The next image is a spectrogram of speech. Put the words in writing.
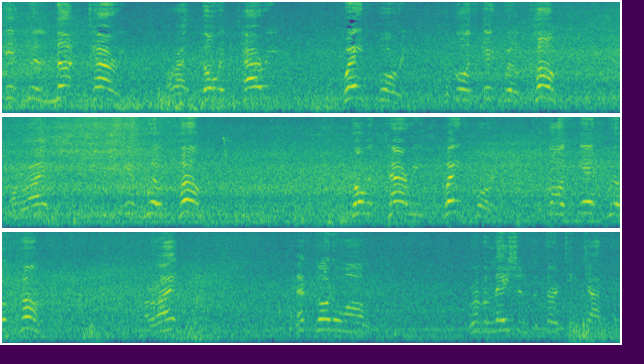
It will not tarry. All right, though it tarry, wait for it, because it will come. All right, it will come. Though it tarry, wait for it, because it will come. All right, let's go to um Revelation, the 13th chapter.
